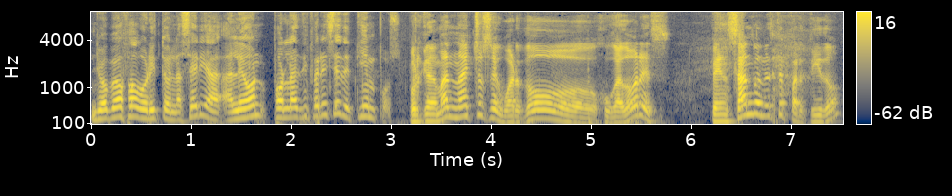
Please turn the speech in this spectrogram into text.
Yo veo favorito en la serie a León por las diferencias de tiempos. Porque además Nacho se guardó jugadores. Pensando en este partido,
